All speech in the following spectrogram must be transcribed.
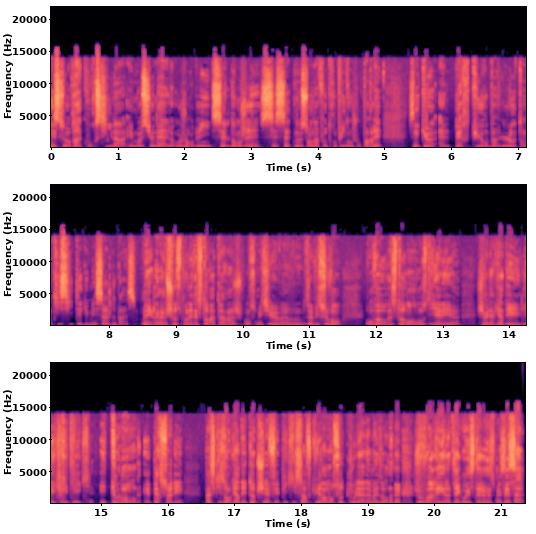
Et ce raccourci-là émotionnel, aujourd'hui, c'est le danger, c'est cette notion d'infotropie dont je vous parlais, c'est qu'elle perturbe l'authenticité du message de base. Mais la même chose pour les restaurateurs, hein, je pense, messieurs, euh, vous avez souvent, on va au restaurant, on se dit, allez, euh, je vais aller regarder les critiques, et tout le monde est persuadé, parce qu'ils ont regardé Top Chef et puis qu'ils savent cuire un morceau de poulet à la maison. je vous vois rire, hein, Thiago Esteves, mais c'est ça,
